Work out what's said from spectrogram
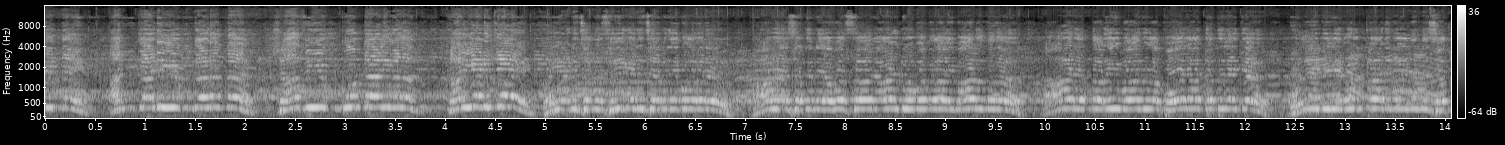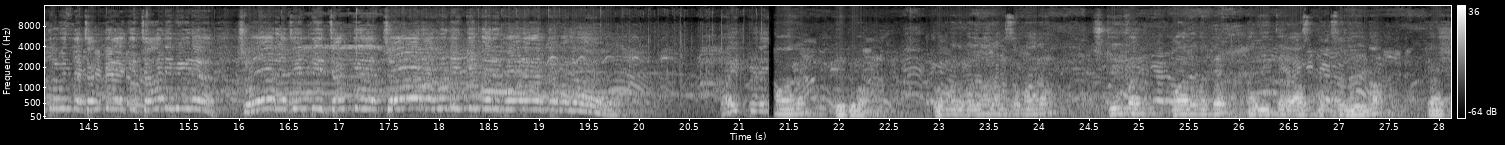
വിജയവീരത്തിന്റെ അഞ്ചടിയും കടന്ന് ഷാഫിയും കൂട്ടാളികളും കൈയടിച്ച് കൈയടിച്ചത് സ്വീകരിച്ചവരെ ആവേശത്തിന്റെ അവസാന ആൾ രൂപങ്ങളായി മാറുന്നത് ആരെന്നറിയുവാനുള്ള പോരാട്ടത്തിലേക്ക് ബൊളീവിയൻ ഉൾക്കാടുകളിൽ നിന്ന് ശത്രുവിന്റെ ചങ്കിലേക്ക് ചാടി വീണ് ചോര ചിന്തി ചങ്കിലെ ചോര കുടിക്കുന്ന ഒരു പോരാട്ടമത് കൈപ്പിടി സമ്മാനം സ്റ്റീഫൻ പാലമറ്റം അരീക്കര സ്പോൺസർ ചെയ്യുന്ന ക്യാഷ്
